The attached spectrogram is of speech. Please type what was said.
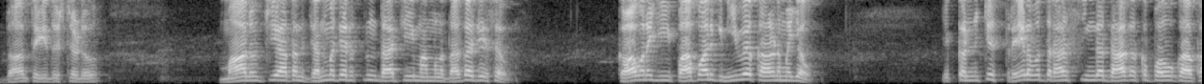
దాంతో యుధిష్ఠుడు మా నుంచి అతని జన్మచరిత్రను దాచి మమ్మల్ని దగా చేశావు. కావున ఈ పాపానికి నీవే కారణమయ్యావు. ఇక్కడి నుంచి స్త్రీల వద్ద రహస్యంగా దాగకపోవు కాక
